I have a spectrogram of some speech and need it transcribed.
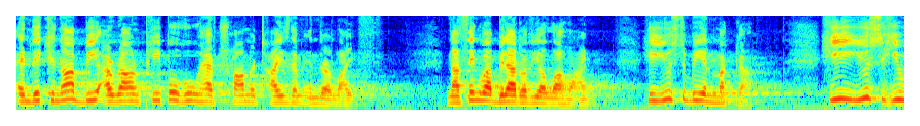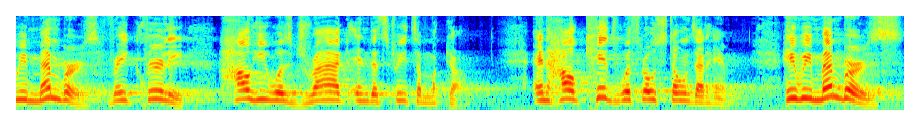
and they cannot be around people who have traumatized them in their life. Now think about Bilal radiallahu anhu. He used to be in Mecca. He used to, he remembers very clearly how he was dragged in the streets of Mecca and how kids would throw stones at him. He remembers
